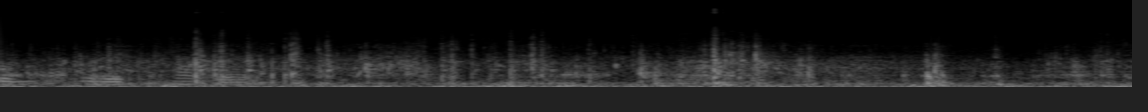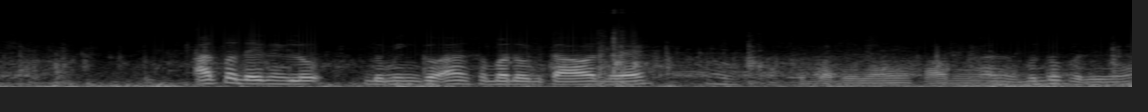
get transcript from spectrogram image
Mangrove ulit. Okay. Ato din lu- Domingo ah, Sabado bitaw de. Sabado na yung kaon Ano, bundo pa din ya.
